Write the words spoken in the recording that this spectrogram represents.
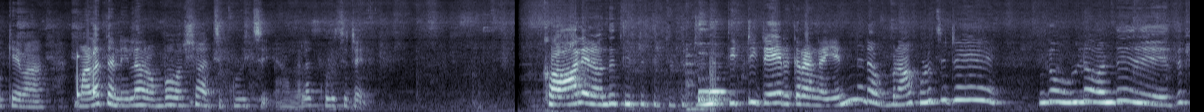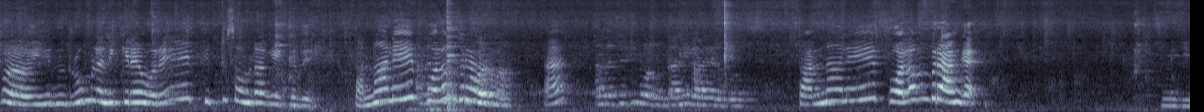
ஓகேவா மழை தண்ணிலாம் ரொம்ப வருஷம் ஆச்சு குளிச்சு. அதனால் குளிச்சுட்டேன். காலையில் வந்து திட்டு திட்டு திட்டு திட்டிகிட்டே இருக்கிறாங்க. என்னடா நான் குளிச்சுட்டு இங்கே உள்ள வந்து இது இப்போ ரூமில் நிற்கிறேன் ஒரே திட்டு சவுண்டாக கேட்குது தன்னாலே புலம்புறாங்க. தன்னாலே புலம்புறாங்க. இன்னைக்கு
